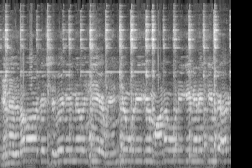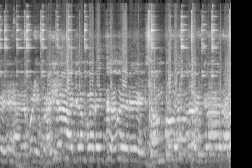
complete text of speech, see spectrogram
என்ன விதமாக சிவனை நோக்கி நெஞ்சு உருகி மன உருகி நினைக்கின்றார்கள். எப்படி கைராஜம் படைத்தவரே சம்போ சங்கரா.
